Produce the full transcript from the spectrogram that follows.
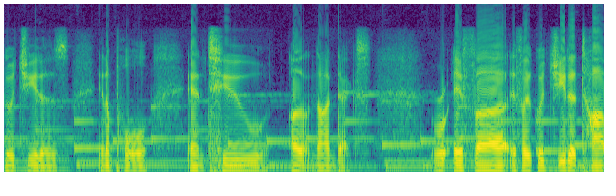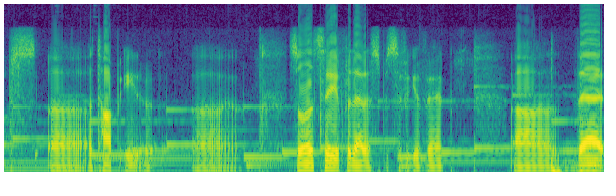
Gogetas in a pool and two uh, non-decks if uh, if a Gogeta tops uh, a top 8 uh, so let's say for that specific event uh, that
